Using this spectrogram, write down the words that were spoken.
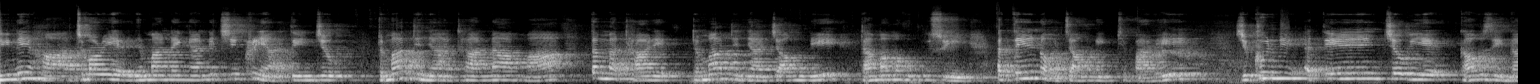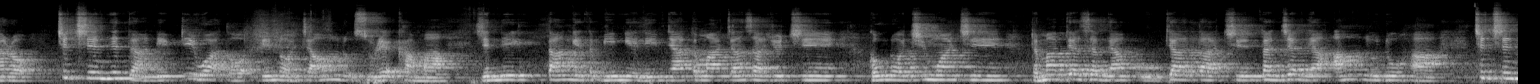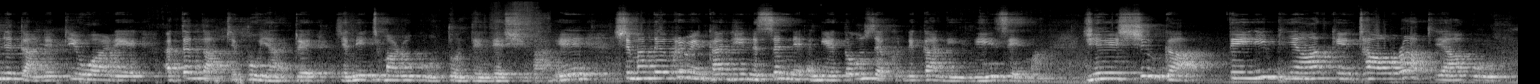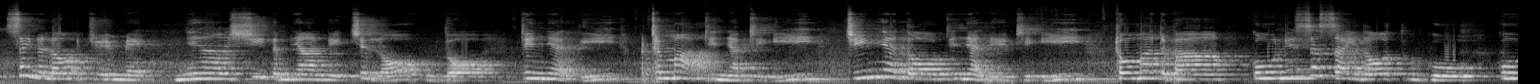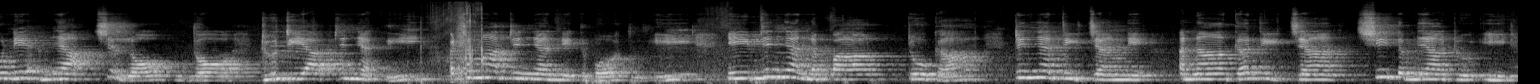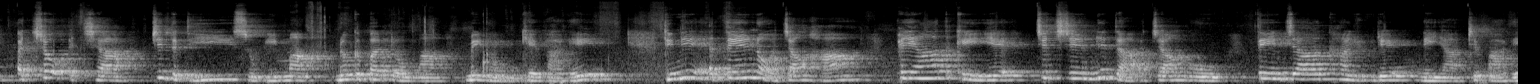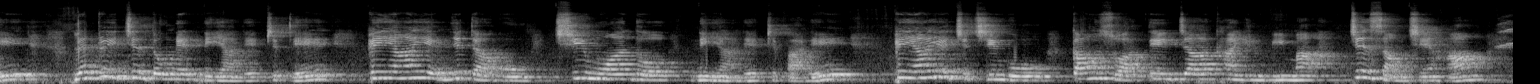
ဒီနေ့ဟာကျမတို့ရဲ့မြန်မာနိုင်ငံနှစ်ချင်းခရိယာအသင်းချုပ်ဓမ္မပညာဌာနမှာသတ်မှတ်ထားတဲ့ဓမ္မပညာကျောင်းနေ့ဒါမှမဟုတ်ဘူးဆိုရင်အသင်းတော်ကျောင်းနေ့ဖြစ်ပါတယ်ယခုနှစ်အသင်းချုပ်ရဲ့ခေါင်းစဉ်ကတော့ချစ်ချင်းမေတ္တာနဲ့ပြည့်ဝသောအသင်းတော်ကျောင်းလို့ဆိုတဲ့အခါမှာယနေ့တားငယ်သမီးငယ်လေးများတမန်ကျမ်းစာရွတ်ခြင်းဂုဏ်တော်ချီးမွမ်းခြင်းဓမ္မပြတ်ဆက်များကိုပြသခြင်းတန်ကြပ်များအားလုံးတို့ဟာ ချစ်ချင်းမြတ်တာနဲ့ပြည့်ဝတဲ့အသက်တာဖြစ်ဖို့ရန်အတွက်ယနေ့ကျမတို့ကိုတွင်တင်လက်ရှိပါတယ်။ရှမန်တဲ့ခရစ်ဝင်ခန်းကြီး20နဲ့အငယ်39ကနေ40မှာယေရှုကတင်ဤဘုရားခင်ထာဝရဘုရားကိုစိတ်နှလုံးအကျွေးမဲ့ဉာဏ်ရှိသမျှနှင့်ချစ်တော်ဟူသောပညာသည်ပထမပညာဖြစ်၏ကြီးမြတ်သောပညာလည်းဖြစ်၏ထိုမှတပါး ကိုနစ်ဆက်ဆိုင်သောသူကိုကိုနစ်အမြချစ်လောဟူသောဒုတိယပညာသည်ပထမပညာနှင့်သဘောတူ၏ဤပညာနှစ်ပါးတို့ကပညာတိကျမ်းနှင့်အနာဂတ်တိကျမ်းရှိသမျှတို့ဤအချုပ်အခြာဖြစ်တည်းဆိုပြီးမှနှုတ်ကပတ်တော်မှာမိန့်တော်မူခဲ့ပါလေဒီနေ့အသင်းတော်ကျောင်းဟာ ဖျားသခင်ရဲ့ချစ်ချင်းမေတ္တာအကြောင်းကိုသင်ကြားခံယူတဲ့နေရာဖြစ်ပါတယ်။လက်တွေ့ကျင့်သုံးတဲ့နေရာလည်းဖြစ်တယ်။ဖျားရဲ့မေတ္တာကိုချီးမွမ်းသောနေရာလည်းဖြစ်ပါတယ်။ဖျားရဲ့ချစ်ချင်းကိုကောင်းစွာသင်ကြားခံယူပြီးမှကျင့်ဆောင်ခြင်းဟာ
